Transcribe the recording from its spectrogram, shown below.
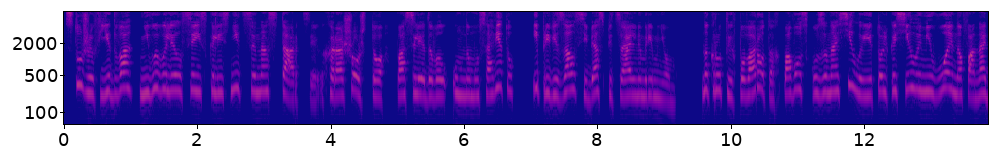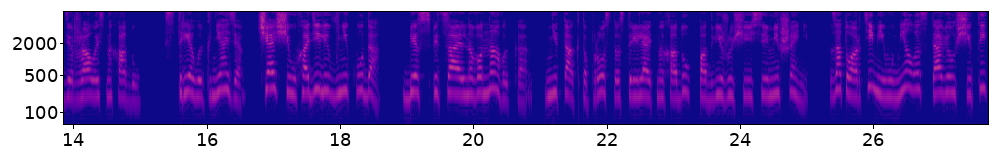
Стужев едва не вывалился из колесницы на старте. Хорошо, что последовал умному совету и привязал себя специальным ремнем. На крутых поворотах повозку заносило, и только силами воинов она держалась на ходу. Стрелы князя чаще уходили в никуда. Без специального навыка не так-то просто стрелять на ходу по движущейся мишени. Зато Артемий умело ставил щиты,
